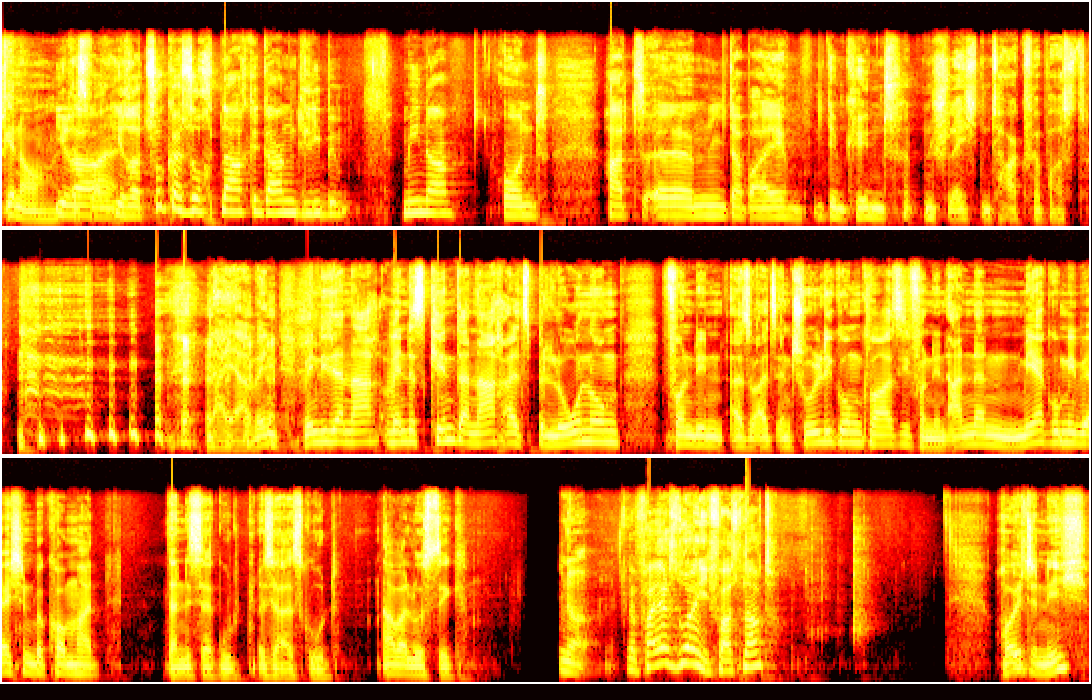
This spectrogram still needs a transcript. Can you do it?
genau, ihrer, war- ihrer Zuckersucht nachgegangen, die liebe Mina. Und hat ähm, dabei dem Kind einen schlechten Tag verpasst. Naja, wenn, wenn die danach, wenn das Kind danach als Belohnung von den, also als Entschuldigung quasi von den anderen mehr Gummibärchen bekommen hat, dann ist ja gut, ist ja alles gut. Aber lustig. Ja. Feierst du eigentlich Fastnacht? Heute nicht.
